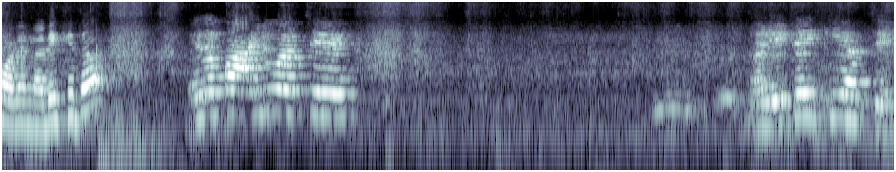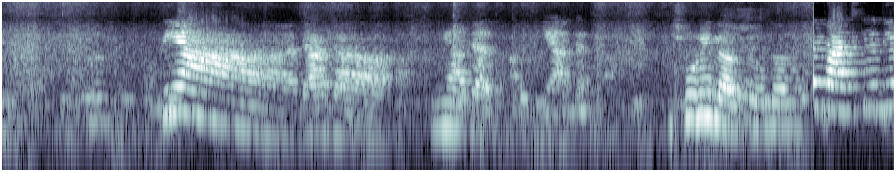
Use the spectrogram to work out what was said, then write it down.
করে না রেখে দাও। দেখো আলু আছে। আর এটাই কি আছে? পেঁয়াজ লাগবে পাঁচ কেজি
